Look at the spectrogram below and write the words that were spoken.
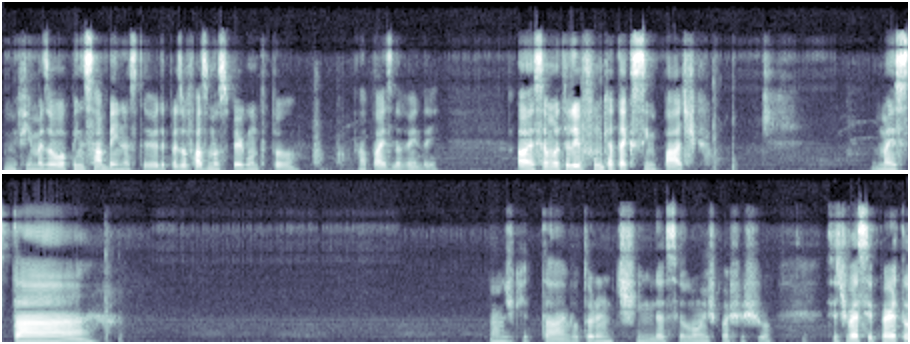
Enfim, mas eu vou pensar bem nessa TV. Depois eu faço umas perguntas pro rapaz da venda aí. Ó, essa é uma telefone até que simpática. Mas tá... Onde que tá? Votorantim, deve ser longe pra chuchu. Se estivesse perto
